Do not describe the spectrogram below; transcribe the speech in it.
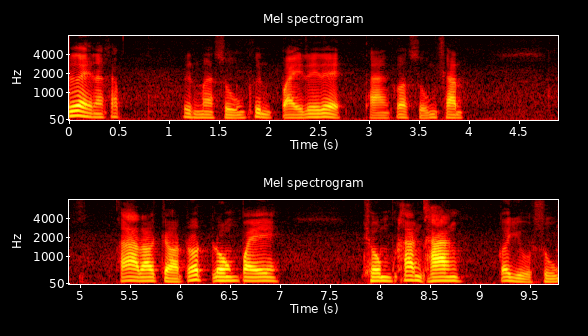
เรื่อยๆนะครับ ขึ้นมาสูงขึ้นไปเรื่อยๆ ทางก็สูงชัน ถ้าเราจอดรถลงไปชมข้างทางก็อยู่สูง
